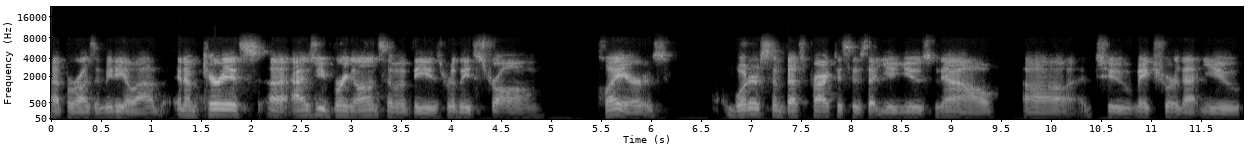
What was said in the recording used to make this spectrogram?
at Baraza Media Lab. And I'm curious, uh, as you bring on some of these really strong players, what are some best practices that you use now uh, to make sure that you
